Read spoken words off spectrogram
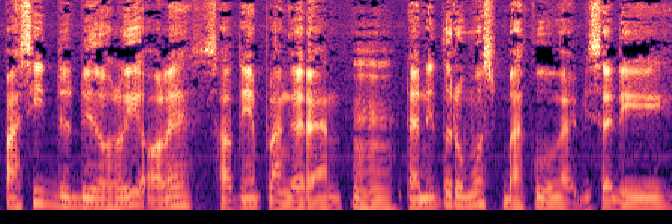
pasti didahului oleh satunya pelanggaran. Mhm. Dan itu rumus baku, nggak bisa di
